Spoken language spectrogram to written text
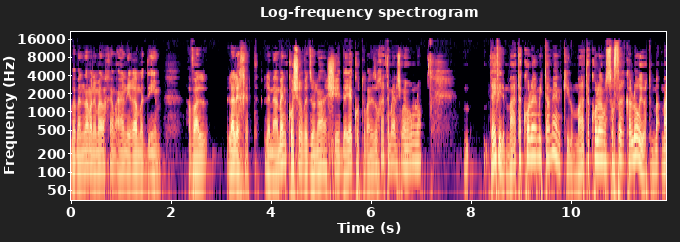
והבן אדם, אני אומר לכם, היה נראה מדהים. אבל ללכת למאמן כושר ותזונה שידייק אותו, ואני זוכר תמיד אנשים אומרים לו, דיוויד, מה אתה כל היום מתאמן? כאילו, מה אתה כל היום סופר קלוריות? מה, מה,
